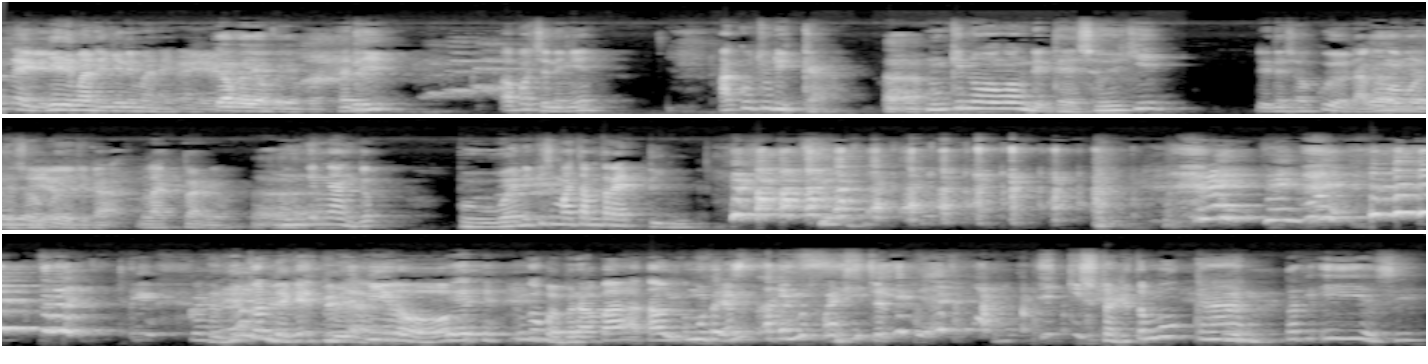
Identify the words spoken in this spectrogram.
penting ya? Gini mana, gini mana. Iya. ya apa ya apa ya apa Jadi apa jenenge? Aku curiga. Heeh. Mungkin ngomong di desa iki di desaku ya, aku Iya, ngomong di iya, desaku iya. ya jika melebar ya. Heeh. Mungkin nganggep bahwa ini semacam trading. Jadi kan deket duit piro, engko beberapa tahun kemudian invest. Iki sudah ditemukan. tapi iya sih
